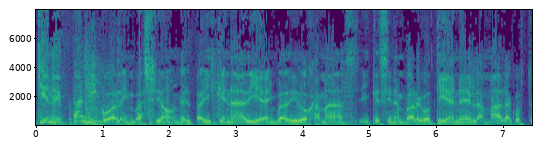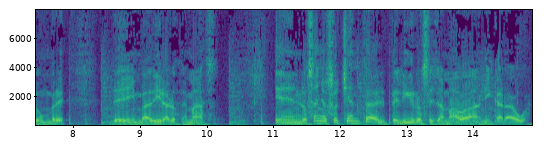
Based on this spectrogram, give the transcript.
Tiene pánico a la invasión, el país que nadie ha invadido jamás y que sin embargo tiene la mala costumbre de invadir a los demás. En los años 80 el peligro se llamaba Nicaragua.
